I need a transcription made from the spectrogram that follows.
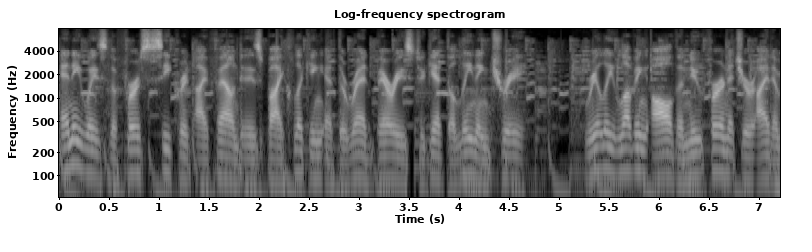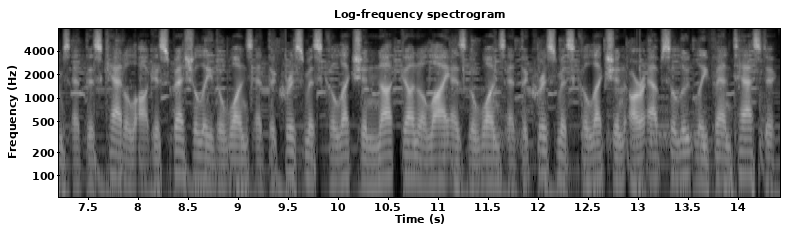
Anyways the first secret I found is by clicking at the red berries to get the leaning tree. Really loving all the new furniture items at this catalog especially the ones at the Christmas collection not gonna lie as the ones at the Christmas collection are absolutely fantastic.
